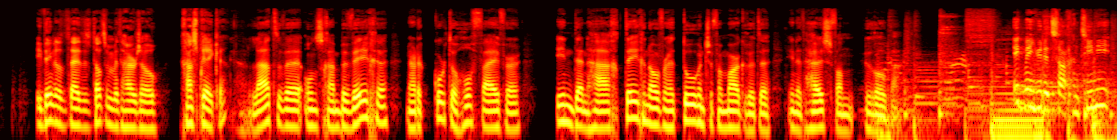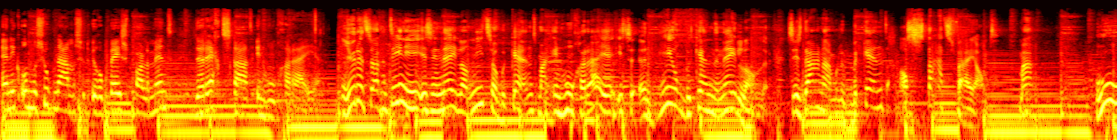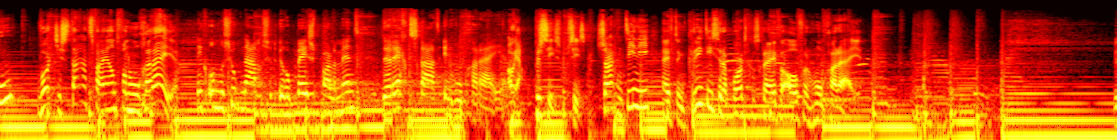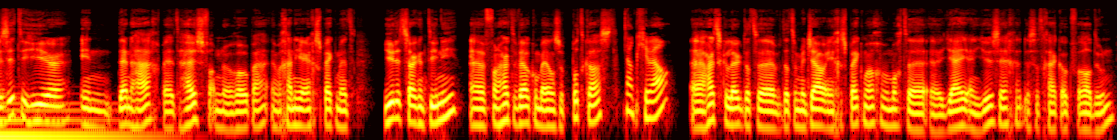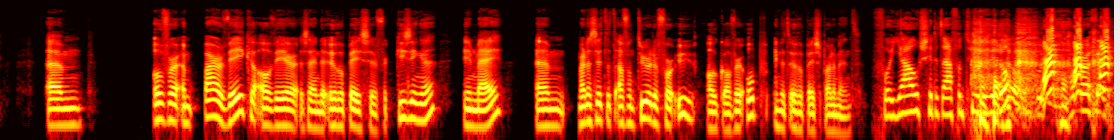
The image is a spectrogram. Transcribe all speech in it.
ik denk dat het tijd is dat we met haar zo gaan spreken. Laten we ons gaan bewegen naar de korte hofvijver in Den Haag tegenover het torentje van Mark Rutte in het Huis van Europa. Ik ben Judith Sargentini en ik onderzoek namens het Europees Parlement de rechtsstaat in Hongarije. Judith Sargentini is in Nederland niet zo bekend, maar in Hongarije is ze een heel bekende Nederlander. Ze is daar namelijk bekend als staatsvijand. Maar hoe word je staatsvijand van Hongarije? Ik onderzoek namens het Europees Parlement de rechtsstaat in Hongarije. Oh ja, precies, precies. Sargentini heeft een kritisch rapport geschreven over Hongarije. We zitten hier in Den Haag bij het Huis van Europa en we gaan hier in gesprek met Judith Sargentini. Uh, van harte welkom bij onze podcast. Dankjewel. Uh, hartstikke leuk dat we, dat we met jou in gesprek mogen. We mochten uh, jij en je zeggen, dus dat ga ik ook vooral doen. Um, over een paar weken alweer zijn de Europese verkiezingen in mei. Um, maar dan zit het avontuur er voor u ook alweer op in het Europese parlement. Voor jou zit het avontuur er weer op. Goedemorgen.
